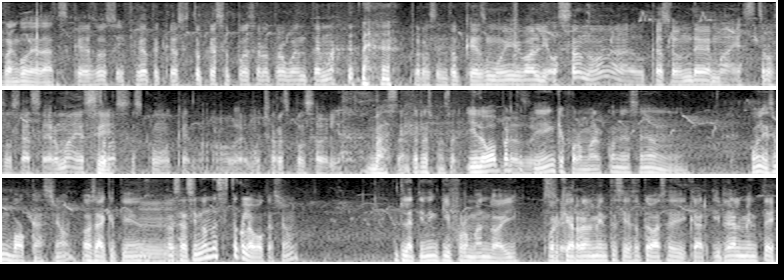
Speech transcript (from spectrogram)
rango de edad. Es que eso sí, fíjate que esto que ese puede ser otro buen tema, pero siento que es muy valiosa, ¿no? La educación de maestros, o sea, ser maestros es como que, no, güey, mucha responsabilidad. Bastante responsabilidad. Y luego aparte tienen que formar con ese, ¿cómo le dicen? Vocación. O sea, que tienen, o sea, si no necesito con la vocación, la tienen que ir formando ahí. Porque realmente si eso te vas a dedicar y realmente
